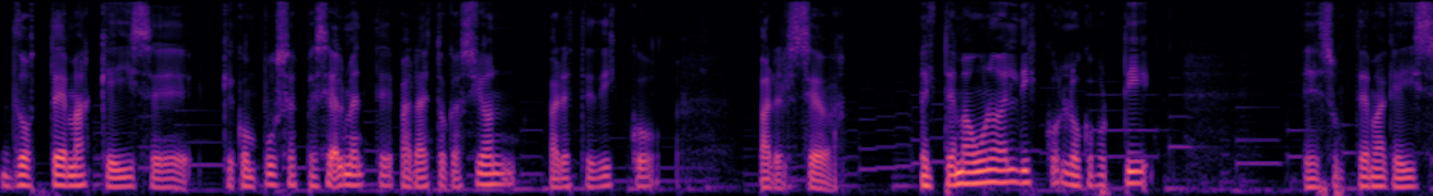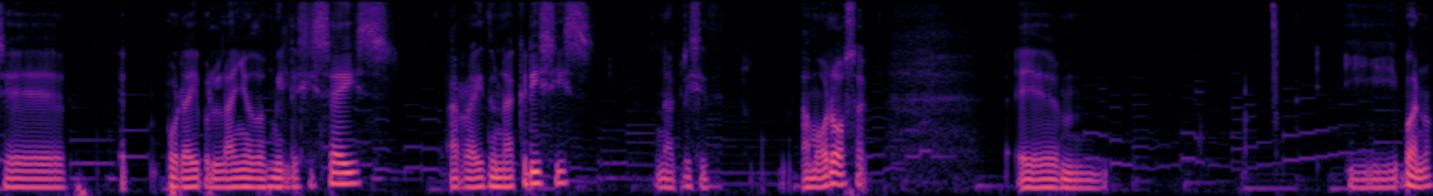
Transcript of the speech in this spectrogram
dos temas que hice, que compuse especialmente para esta ocasión, para este disco, para el Seba. El tema uno del disco, Loco por ti, es un tema que hice eh, por ahí por el año 2016, a raíz de una crisis, una crisis amorosa. Em, y bueno,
